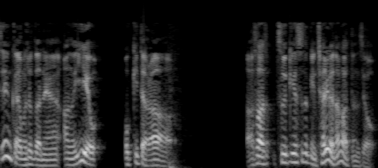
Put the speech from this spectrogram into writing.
前回もちょっとね、あの、家を起きたら、朝通勤するときにチャリがなかったんですよ。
